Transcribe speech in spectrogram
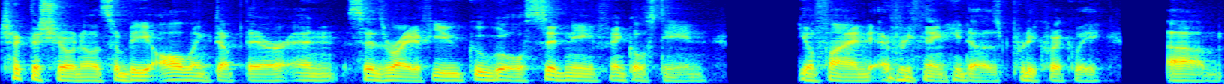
check the show notes. It'll be all linked up there. And Sid's right. If you Google Sidney Finkelstein, you'll find everything he does pretty quickly. Um,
